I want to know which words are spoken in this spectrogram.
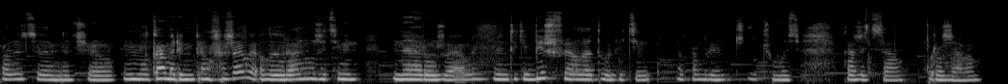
Кажеться, наче. Ну, на камері він прям рожевий, але в реальному житті він не рожевий. Він такий більш фіолетовий відтінку. На камері чомусь кажеться рожевим.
